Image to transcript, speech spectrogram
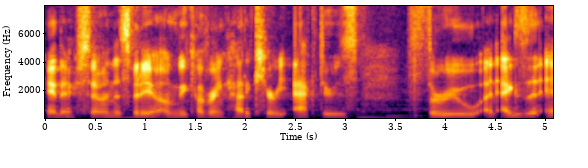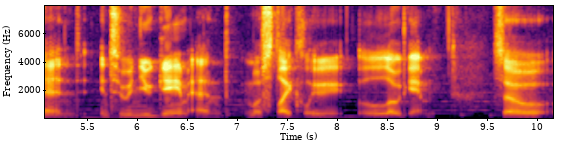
Hey there, so in this video I'm going to be covering how to carry actors through an exit and into a new game and most likely load game. So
